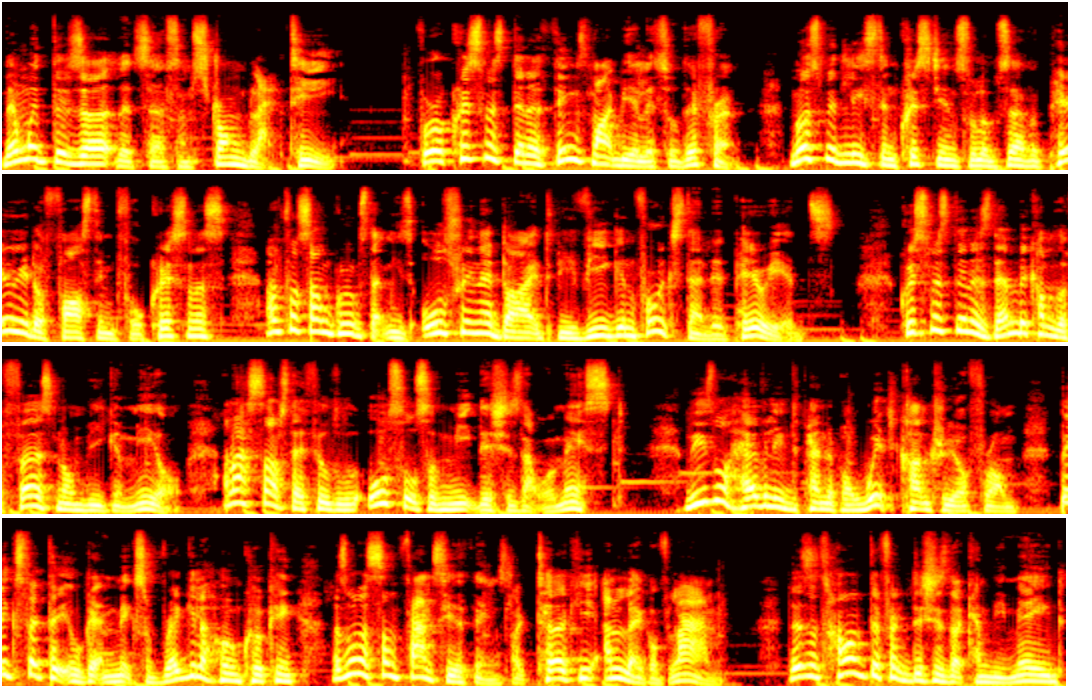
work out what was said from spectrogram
then with dessert they'd serve some strong black tea. For a Christmas dinner, things might be a little different. Most Middle Eastern Christians will observe a period of fasting before Christmas, and for some groups that means altering their diet to be vegan for extended periods. Christmas dinners then become the first non-vegan meal, and as such they're filled with all sorts of meat dishes that were missed. These will heavily depend upon which country you're from, but expect that you'll get a mix of regular home cooking as well as some fancier things like turkey and leg of lamb. There's a ton of different dishes that can be made,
